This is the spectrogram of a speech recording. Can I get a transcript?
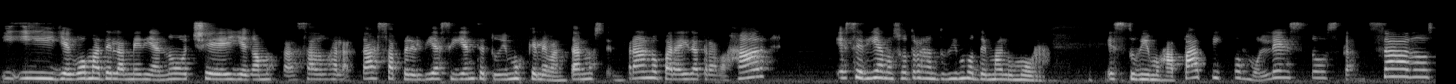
y, y, llegó más de la medianoche, llegamos cansados a la casa, pero el día siguiente tuvimos que levantarnos temprano para ir a trabajar. Ese día nosotros anduvimos de mal humor estuvimos apáticos, molestos, cansados,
